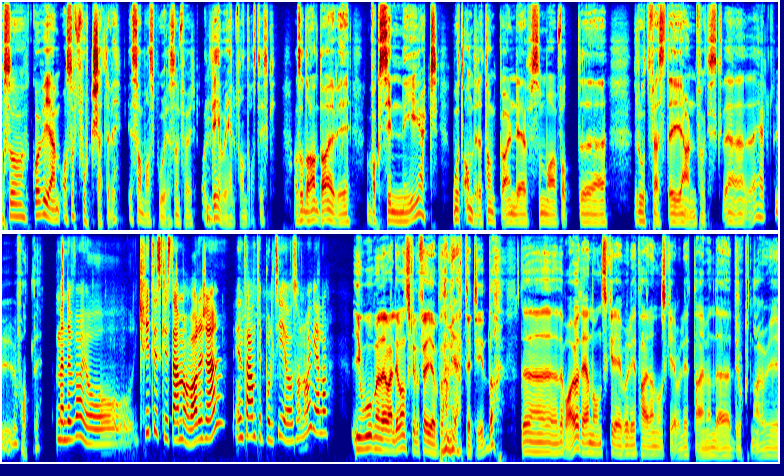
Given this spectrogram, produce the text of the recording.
Og så går vi hjem, og så fortsetter vi i samme sporet som før. Og det er jo helt fantastisk. Altså da, da er vi vaksinert mot andre tanker enn det som har fått uh, rotfeste i hjernen, faktisk. Det, det, er helt ufattelig. Men det var jo kritiske stemmer, var det ikke? Internt i politiet og sånn òg, eller? Jo, men det er veldig vanskelig å få øye på dem i ettertid, da. Det, det, var jo det. Noen skrev jo litt her og noen skrev jo litt der, men det drukna jo i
